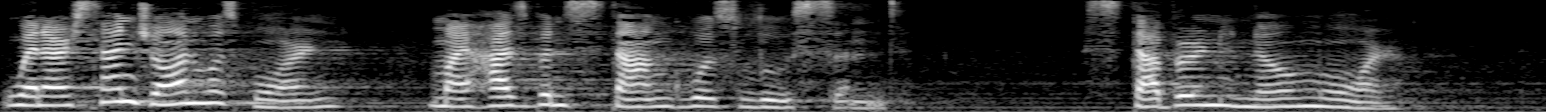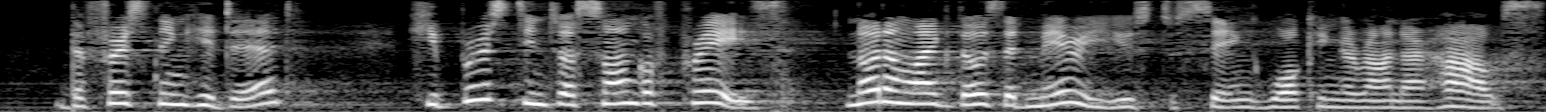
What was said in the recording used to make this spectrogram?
When our son John was born, my husband's tongue was loosened. Stubborn no more. The first thing he did, he burst into a song of praise, not unlike those that Mary used to sing walking around our house.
